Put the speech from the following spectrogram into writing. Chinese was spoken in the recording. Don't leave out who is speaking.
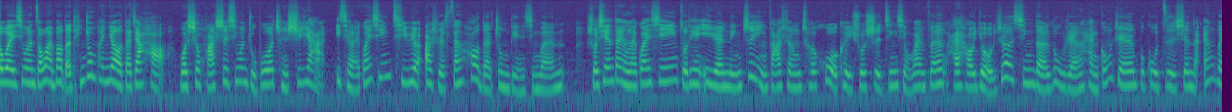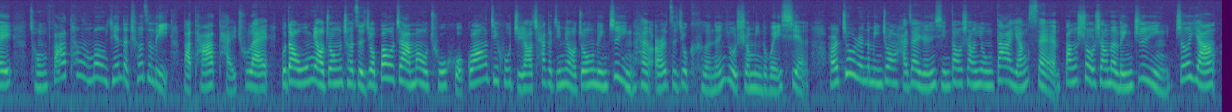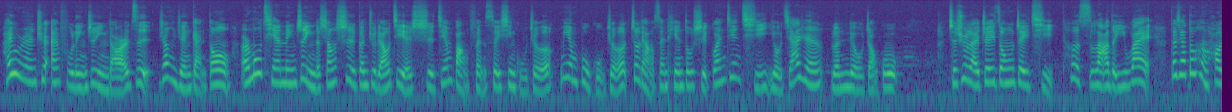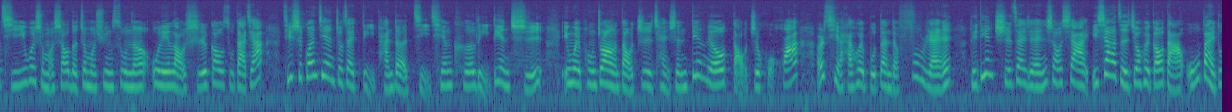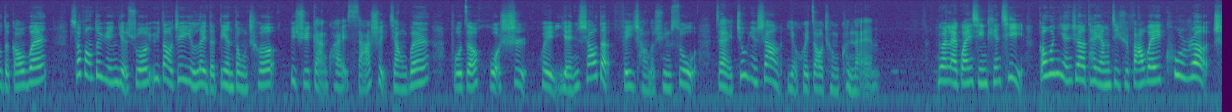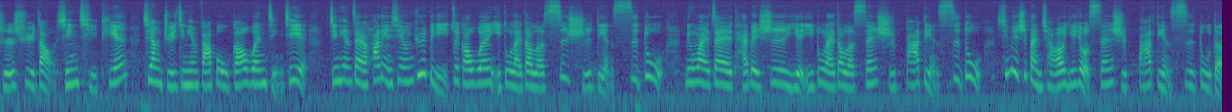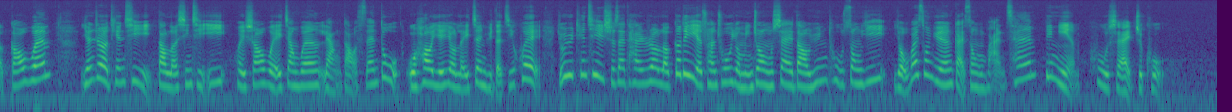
Speaker 1: 各位新闻早晚报的听众朋友，大家好，我是华视新闻主播陈诗雅，一起来关心七月二十三号的重点新闻。首先带您来关心，昨天艺人林志颖发生车祸，可以说是惊险万分，还好有热心的路人和工人不顾自身的安危，从发烫冒烟的车子里把他抬出来，不到五秒钟，车子就爆炸冒出火光，几乎只要差个几秒钟，林志颖和儿子就可能有生命的危险。而救人的民众还在人行道上用大阳伞帮受伤的林志颖遮阳，还有人去安抚林志颖的儿子，让人感动。而目前林志颖的伤势，根据了解是肩膀粉碎性骨折、面部骨折，这两三天都是关键期，有家人轮流照顾。持续来追踪这一起特斯拉的意外，大家都很好奇为什么烧得这么迅速呢？物理老师告诉大家，其实关键就在底盘的几千颗锂电池，因为碰撞导致产生电流，导致火花，而且还会不断的复燃。锂电池在燃烧下，一下子就会高达五百度的高温。消防队员也说，遇到这一类的电动车，必须赶快洒水降温，否则火势会燃烧得非常的迅速，在救援上也会造成困难。另外来关心天气，高温炎热，太阳继续发威，酷热持续到星期天。气象局今天发布高温警戒。今天在花莲县玉里，最高温一度来到了四十点四度。另外在台北市也一度来到了三十八点四度，新北市板桥也有三十八点四度的高温。炎热天气到了星期一会稍微降温两到三度，午后也有雷阵雨的机会。由于天气实在太热了，各地也传出有民众晒到晕吐送医，有外送员改送晚餐，避免曝晒之苦。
